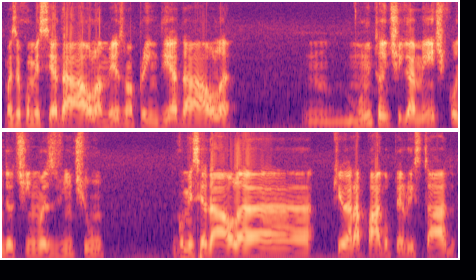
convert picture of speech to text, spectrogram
Mas eu comecei a dar aula mesmo, aprender a dar aula hum, muito antigamente, quando eu tinha umas 21, eu comecei a dar aula que eu era pago pelo Estado.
